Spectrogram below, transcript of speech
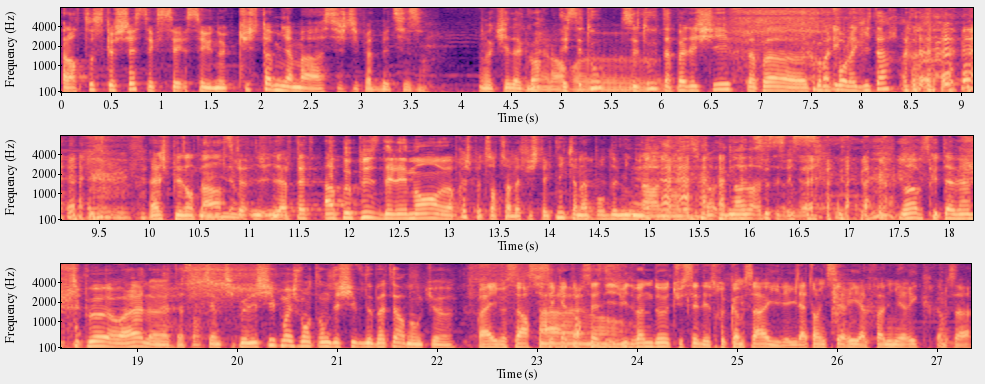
alors tout ce que je sais c'est que c'est c'est une custom Yamaha si je dis pas de bêtises Ok, d'accord. Et c'est tout euh, C'est tout T'as pas les chiffres T'as pas. euh, comme pas les- pour la guitare Ah, je plaisante, Non, qu'il y a peut-être un peu plus d'éléments. euh, Après, je peux te sortir la fiche technique, il y en a pour deux minutes. Non, non, non, non, parce que t'avais un petit peu, voilà, le- t'as sorti un petit peu les chiffres. Moi, je veux entendre des chiffres de batteur, donc euh, Ouais, il veut savoir si c'est Ah, 14, 16, non. 18, 22, tu sais, des trucs comme ça. Il, il attend une série alphanumérique comme ça.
